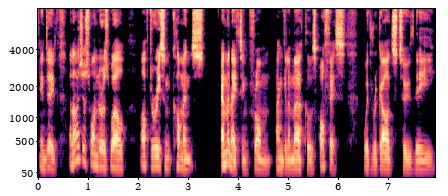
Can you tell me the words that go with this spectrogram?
Indeed. And I just wonder as well, after recent comments emanating from Angela Merkel's office with regards to the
